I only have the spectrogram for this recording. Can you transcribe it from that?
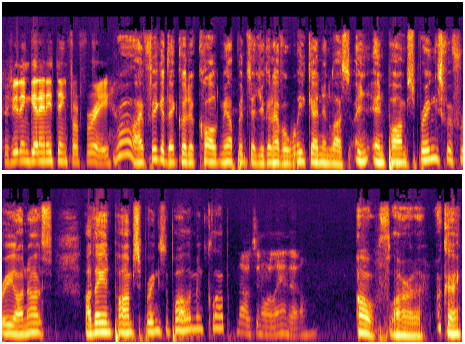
Cuz you didn't get anything for free. Well, I figured they could have called me up and said you could have a weekend in Los in, in Palm Springs for free on us. Are they in Palm Springs, the Parliament Club? No, it's in Orlando. Oh, Florida. Okay.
